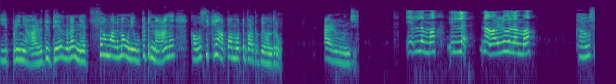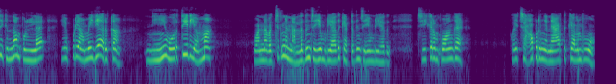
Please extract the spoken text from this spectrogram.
இப்படி நீ அழுதுகிட்டே இருந்தனா நெச்சமாலுமே உன்னை விட்டுட்டு நானும் கௌசிக்கு அப்பா மட்டும் படத்துக்கு போய் வந்துரும் அழு மூஞ்சி. கௌசிக்கும் தான் புள்ள. எப்படி அமைதியா இருக்கான் நீ ஒருத்திடி அம்மா. உன்னை வச்சுக்கின்னு நல்லதும் செய்ய முடியாது கெட்டதும் செய்ய முடியாது. சீக்கிரம் போங்க. போய் சாப்பிடுங்க நேரத்துக்கு கிளம்புவோம்.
